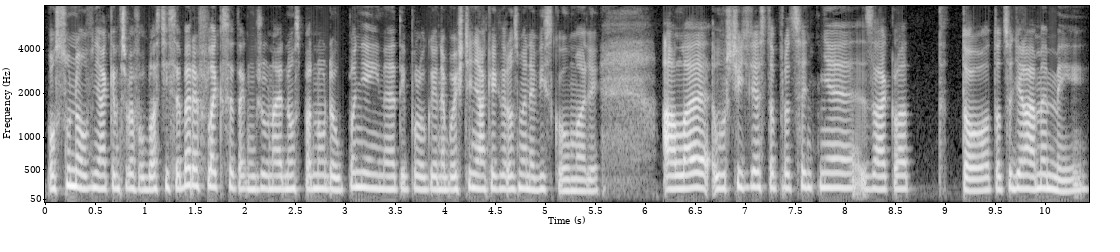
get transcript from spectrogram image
posunout v nějakém třeba v oblasti sebereflexe, tak můžou najednou spadnout do úplně jiné typologie nebo ještě nějaké, kterou jsme nevyskoumali. Ale určitě je stoprocentně základ to, to, co děláme my,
